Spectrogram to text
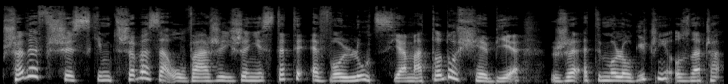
Przede wszystkim trzeba zauważyć, że niestety ewolucja ma to do siebie, że etymologicznie oznacza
